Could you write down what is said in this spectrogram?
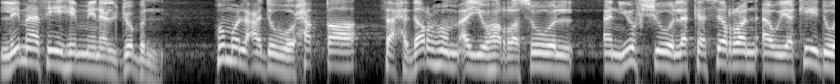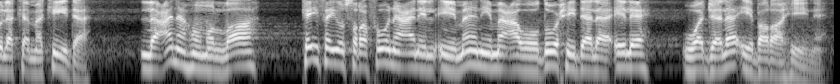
لما فيهم من الجبن. هم العدو حقا فاحذرهم أيها الرسول أن يفشوا لك سرا أو يكيدوا لك مكيدة. لعنهم الله كيف يصرفون عن الإيمان مع وضوح دلائله وجلاء براهينه.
